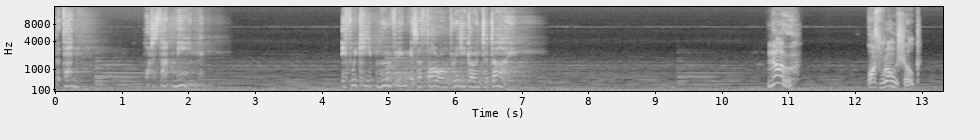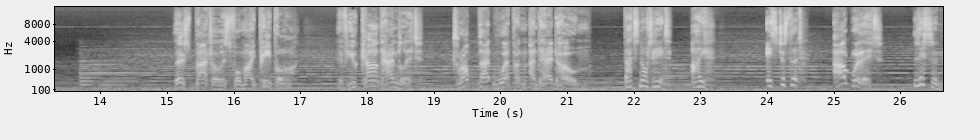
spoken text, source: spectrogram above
But then, what does that mean? If we keep moving, is Otharon really going to die? No! What's wrong, Shulk? This battle is for my people. If you can't handle it, drop that weapon and head home. That's not it. I... It's just that... Out with it! Listen,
